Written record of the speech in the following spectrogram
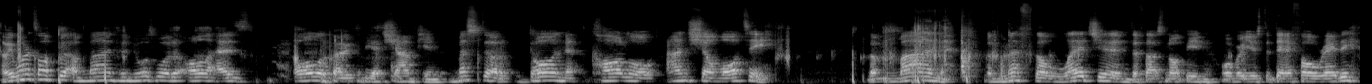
And we want to talk about a man who knows what it all is all about to be a champion, Mr. Don Carlo Ancelotti the man, the myth, the legend, if that's not been overused to death already,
